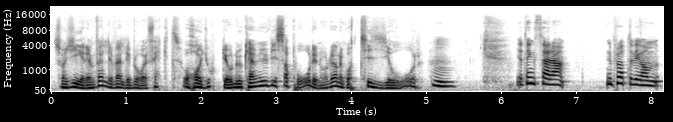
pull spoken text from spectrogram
som ger en väldigt, väldigt bra effekt och har gjort det. Och nu kan vi ju visa på det. Nu har det redan gått tio år. Mm. Jag tänkte så här, nu pratar vi om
